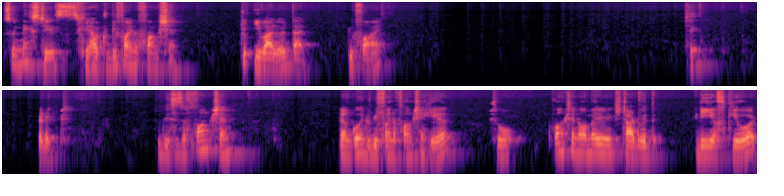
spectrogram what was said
So next is we have to define a function to evaluate that. Define. Check. Predict. So this is a function. We are going to define a function here. So function normally start with def keyword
